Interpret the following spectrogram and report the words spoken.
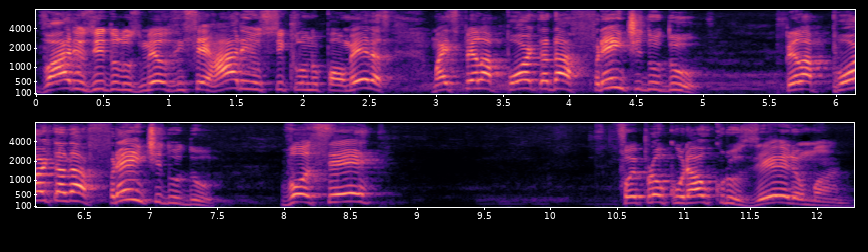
vários ídolos meus encerrarem o ciclo no Palmeiras, mas pela porta da frente, Dudu. Pela porta da frente, Dudu. Você foi procurar o Cruzeiro, mano.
